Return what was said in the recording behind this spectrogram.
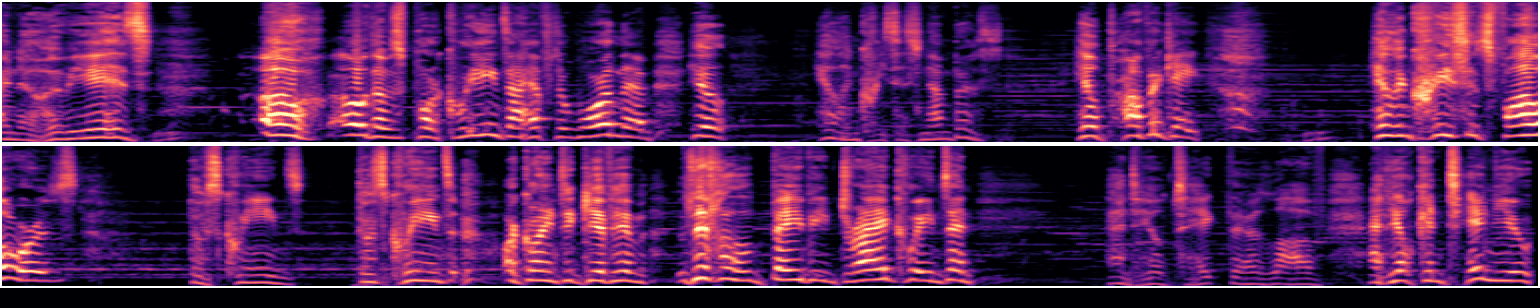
I know who he is. Oh, oh, those poor queens. I have to warn them. He'll he'll increase his numbers. He'll propagate. He'll increase his followers. Those queens, those queens are going to give him little baby drag queens and and he'll take their love and he'll continue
